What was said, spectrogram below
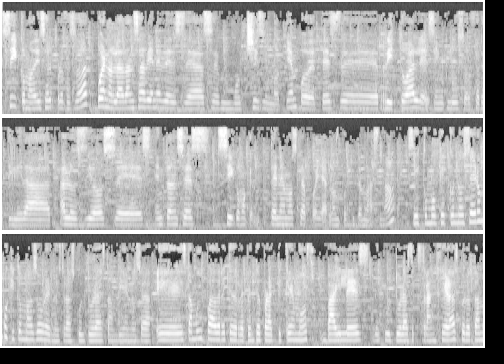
sí, como dice el profesor, bueno, la danza viene desde hace muchísimo tiempo, de- desde rituales incluso, fertilidad, a los dioses, entonces sí, como que tenemos que apoyarlo un poquito más, ¿no? Sí, como que conocer un poquito más sobre nuestras culturas también, o sea, eh, está muy padre que de repente practiquemos bailes de culturas extranjeras, pero también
